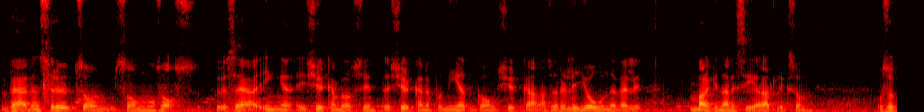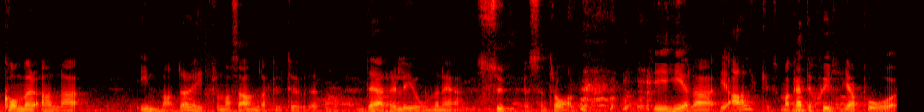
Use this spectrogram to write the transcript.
världen ser ut som, som hos oss. Det vill säga, ingen, kyrkan behövs inte, kyrkan är på nedgång, kyrkan, alltså religion är väldigt marginaliserat liksom. Och så kommer alla invandrare hit från massa andra kulturer där religionen är supercentral i hela, i allt. Liksom. Man kan inte skilja på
